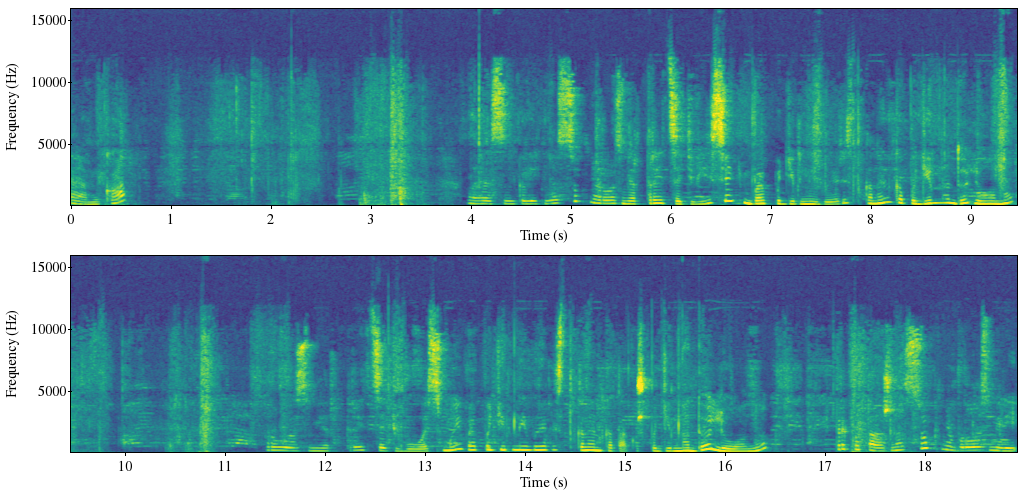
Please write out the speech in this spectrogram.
М-ка. Легесенька літня сукня, розмір 38, В-подібний виріз, тканинка подібна до льону. Розмір 38, В-подібний виріз, тканинка також подібна до льону. Трикотажна сукня в розмірі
